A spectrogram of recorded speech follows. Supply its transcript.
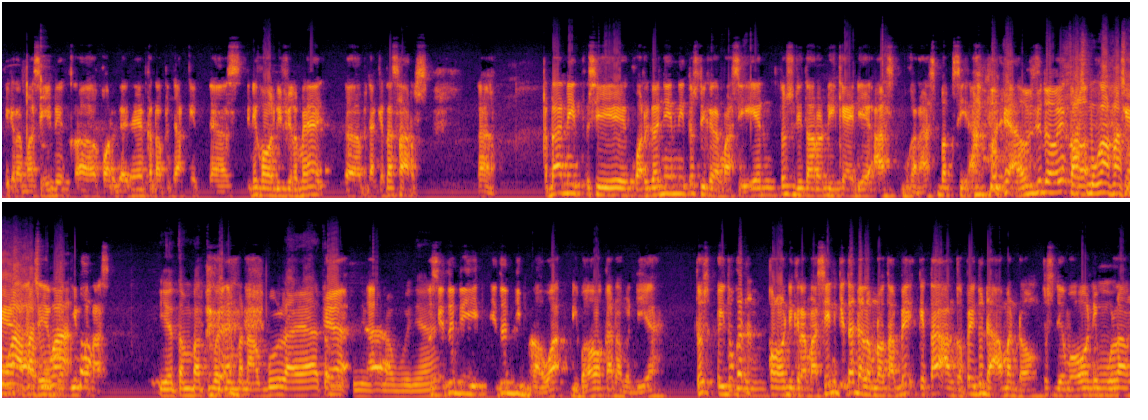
dikremasiin uh, keluarganya yang kena penyakitnya. Ini kalau di filmnya uh, penyakitnya SARS. Nah kena nih si keluarganya ini terus dikremasiin terus ditaruh di kayak dia as bukan asbak sih apa ya apa sih namanya? Vas bunga, kayak bunga, yang bunga. Iya tempat buat nyimpen abu lah ya, tempat nyimpen abunya. terus itu di itu dibawa dibawa kan sama dia. Terus itu kan kalau dikremasiin kita dalam notabe kita anggapnya itu udah aman dong. Terus dia bawa nih Hmm. pulang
